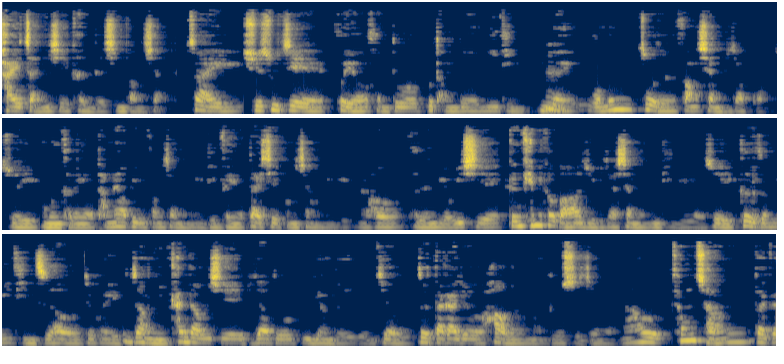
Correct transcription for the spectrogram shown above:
开展一些可能的新方向。在学术界会有很多不同的 meeting，因为我们做的方向比较广，所以我们可能有糖尿病方向的 meeting，可能有代谢方向的 meeting。然后可能有一些跟 chemical biology 比较像的问题也有，所以各种 meeting 之后就会让你看到一些比较多不一样的研究，这大概就耗了蛮多时间了。然后通常大概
